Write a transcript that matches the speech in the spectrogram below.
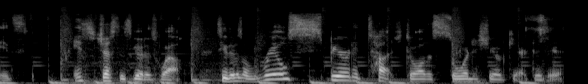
it's it's just as good as well. See, there's a real spirited touch to all the Sword and Shield characters here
